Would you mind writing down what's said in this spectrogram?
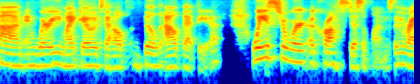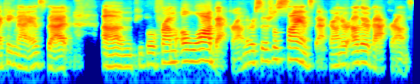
um, and where you might go to help build out that data. Ways to work across disciplines and recognize that um, people from a law background or a social science background or other backgrounds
